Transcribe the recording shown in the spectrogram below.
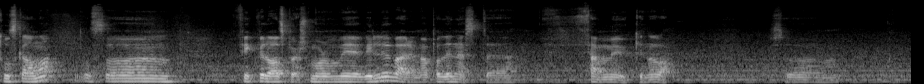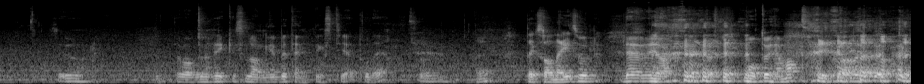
Toskana. Og så fikk vi da spørsmål om vi ville være med på de neste fem ukene, da. Så, så det var vel ikke så lange betenkningstider på det. Så Dere sa nei, selvfølgelig. det ja, måtte jo hjem igjen.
